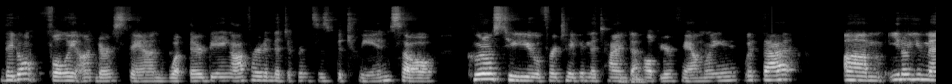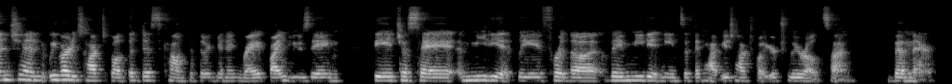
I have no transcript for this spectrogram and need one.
they don't fully understand what they're being offered and the differences between. So kudos to you for taking the time mm-hmm. to help your family with that. Um, you know, you mentioned we've already talked about the discount that they're getting right by using the HSA immediately for the the immediate needs that they have. You talked about your two year old son, been there,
